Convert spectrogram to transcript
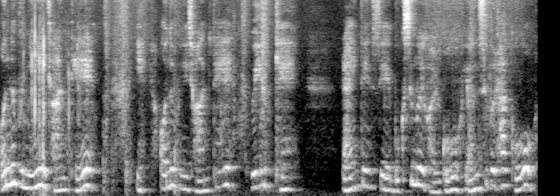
어느 분이 저한테, 예, 어느 분이 저한테 왜 이렇게 라인 댄스에 목숨을 걸고 연습을 하고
